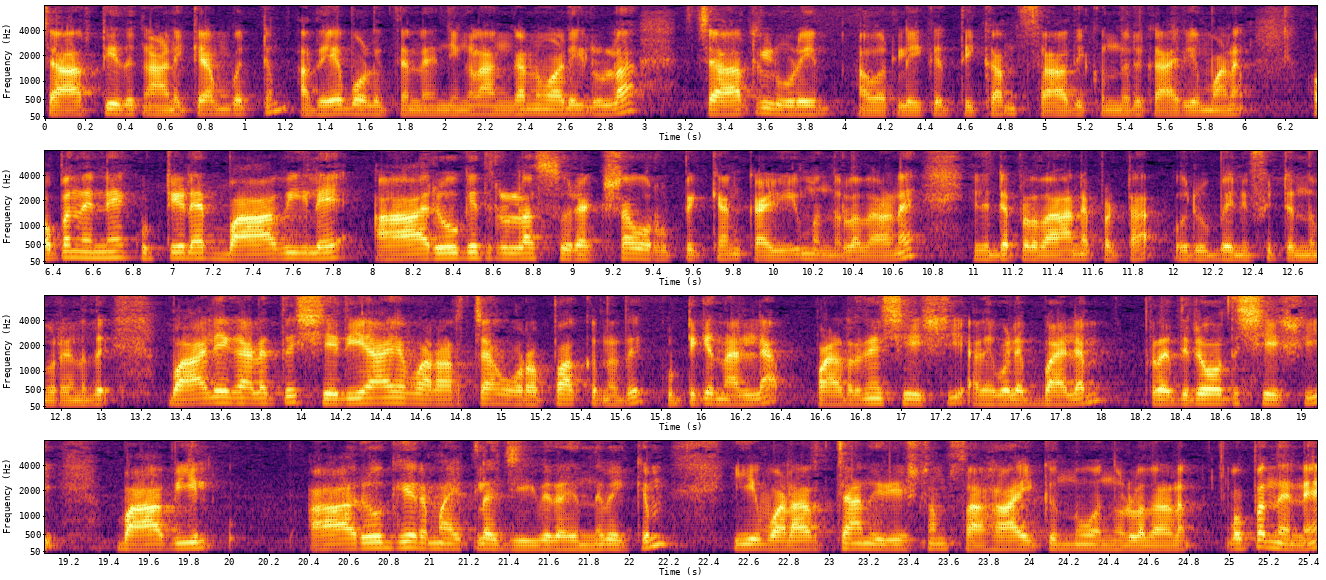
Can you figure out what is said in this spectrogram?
ചാർട്ട് ചെയ്ത് കാണിക്കാൻ പറ്റും. അതേപോലെ തന്നെ നിങ്ങൾ അംഗൻവാടിയിലുള്ള ചാർട്ടിലൂടെയും അവരിലേക്ക് എത്തിക്കാൻ സാധിക്കുന്ന ഒരു കാര്യമാണ്. ഒപ്പം തന്നെ കുട്ടിയുടെ ഭാവിയിലെ ആരോഗ്യത്തിലുള്ള സുരക്ഷ ഉറപ്പിക്കാൻ കഴിയുമെന്നുള്ളതാണ് ഇതിന്റെ പ്രധാനപ്പെട്ട ഒരു ബെനിഫിറ്റ് എന്ന് പറയുന്നത്. ബാല്യകാലത്ത് ശരിയായ വളർച്ച ഉറപ്പാക്കുന്നത് കുട്ടിക്ക് നല്ല പഠനശേഷി അതേപോലെ ബലം പ്രതിരോധശേഷി ഭാവിയിൽ ആരോഗ്യകരമായിട്ടുള്ള ജീവിതം എന്നിവയ്ക്കും ഈ വളർച്ചാ നിരീക്ഷണം സഹായിക്കുന്നു എന്നുള്ളതാണ്. ഒപ്പം തന്നെ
